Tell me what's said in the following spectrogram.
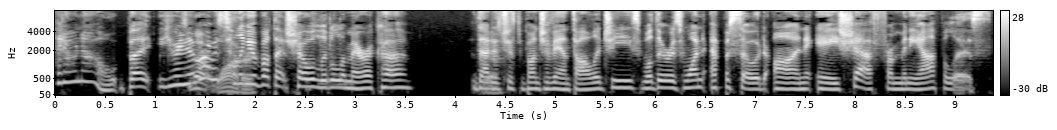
I don't know, but you remember I was telling you about that show, Little America? That is Yeah. just a bunch of anthologies. Well, there is one episode on a chef from Minneapolis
